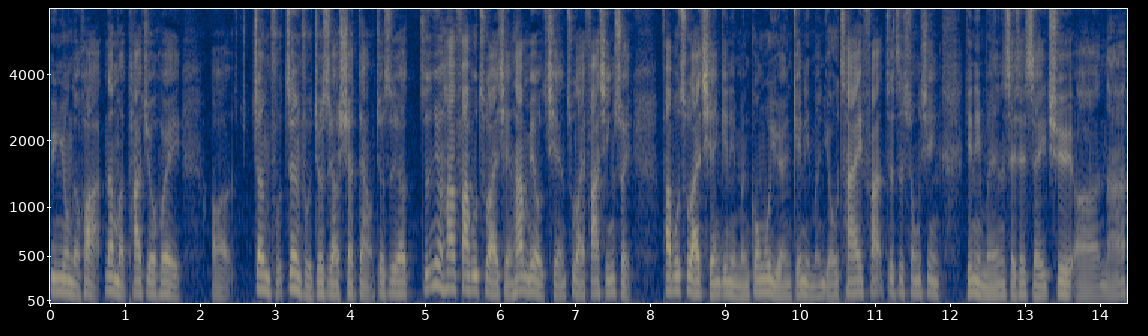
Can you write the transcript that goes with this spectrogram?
运用的话，那么他就会。哦，政府政府就是要 shut down，就是要，就是因为他发不出来钱，他没有钱出来发薪水，发不出来钱给你们公务员，给你们邮差发，这次送信给你们谁谁谁去呃拿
